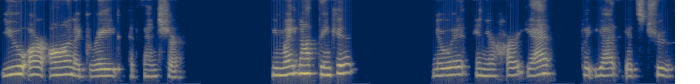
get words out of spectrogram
You are on a great adventure. You might not think it, know it in your heart yet, but yet it's truth.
